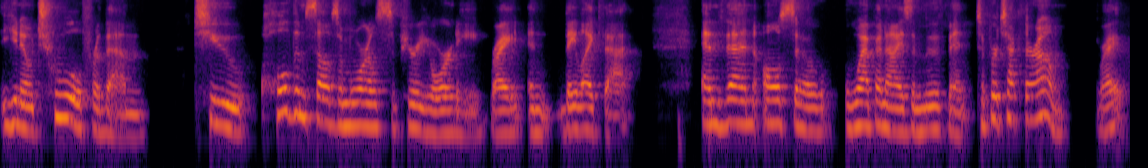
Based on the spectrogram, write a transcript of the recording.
you know, tool for them to hold themselves a moral superiority, right? And they like that. And then also weaponize a movement to protect their own, right?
